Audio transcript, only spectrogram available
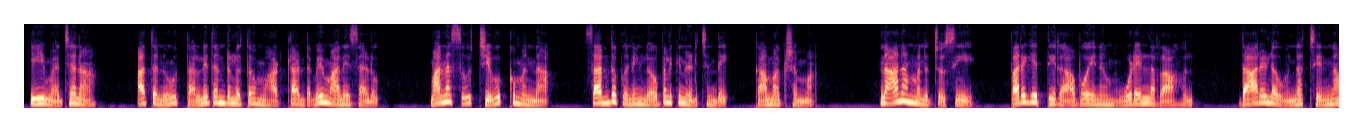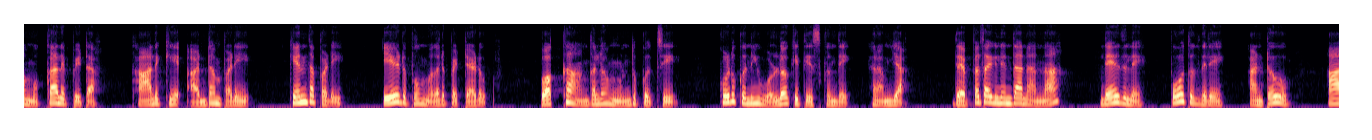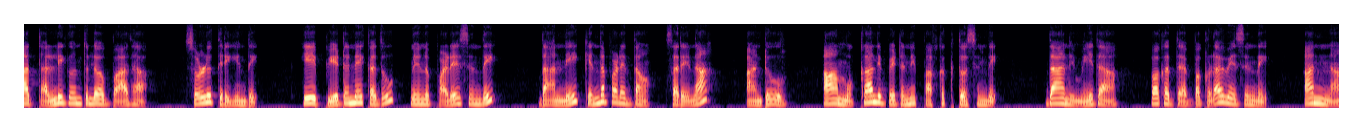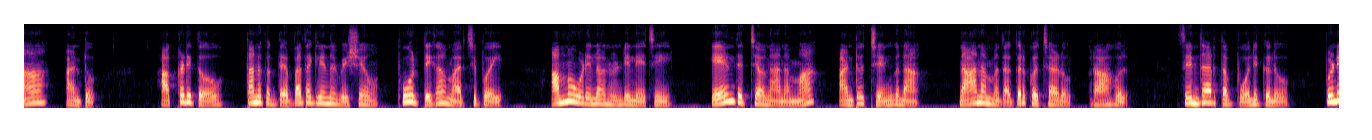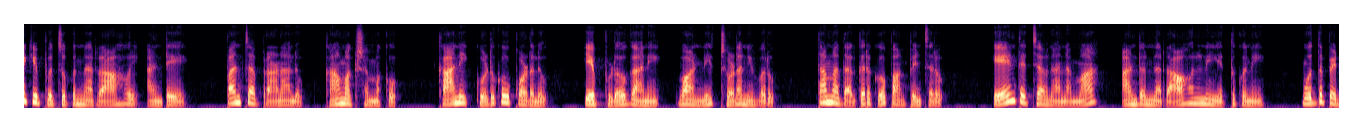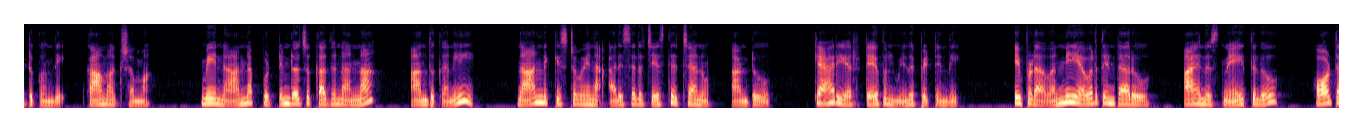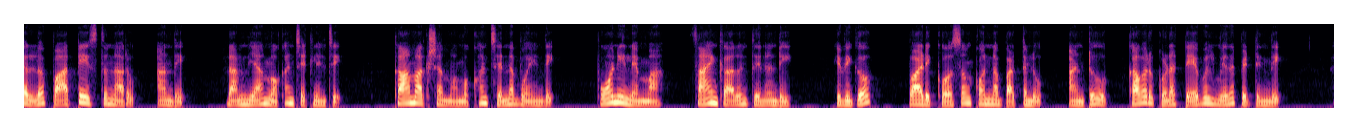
ఈ మధ్యన అతను తల్లిదండ్రులతో మాట్లాడటమే మానేశాడు. మనసు చివుక్కుమన్నా సర్దుకుని లోపలికి నడిచింది కామాక్షమ్మ. నానమ్మను చూసి పరిగెత్తి రాబోయిన మూడేళ్ళ రాహుల్ దారిలో ఉన్న చిన్న ముక్కాలిపీట కాలికి అడ్డం పడి కిందపడి ఏడుపు మొదలుపెట్టాడు. ఒక్క అంగలో ముందుకొచ్చి కొడుకుని ఒళ్ళోకి తీసుకుంది. రమ్య దెబ్బ తగిలిందా నాన్న? లేదులే పోతుందిలే అంటూ ఆ తల్లి గొంతులో బాధ సొళ్ళు తిరిగింది. ఈ పీటనే కదూ నేను పడేసింది? దాన్ని కింద పడేద్దాం సరేనా? అంటూ ఆ ముక్కాలి పీటని పక్కకు తోసింది. దానిమీద ఒక దెబ్బ కూడా వేసింది. అన్నా అంటూ అక్కడితో తనకు దెబ్బ తగిలిన విషయం పూర్తిగా మర్చిపోయి అమ్మ ఒడిలో నుండి లేచి ఏం తెచ్చావు నానమ్మ? అంటూ చెంగున నానమ్మ దగ్గరకొచ్చాడు రాహుల్. సిద్ధార్థ పోలికలు పుణికి పుచ్చుకున్న రాహుల్ అంటే పంచ ప్రాణాలు కామాక్షమ్మకు. కాని కొడుకు కోడలు ఎప్పుడో గాని వాణ్ణి చూడనివ్వరు. తమ దగ్గరకు పంపించరు. ఏం తెచ్చావు నానమ్మా? అంటున్న రాహుల్ని ఎత్తుకుని ముద్దు పెట్టుకుంది కామాక్షమ్మ. మీ నాన్న పుట్టినరోజు కదు నాన్న? అందుకని నాన్నకిష్టమైన అరిసెలు చేసి తెచ్చాను అంటూ క్యారియర్ టేబుల్ మీద పెట్టింది. ఇప్పుడు అవన్నీ ఎవరు తింటారు? ఆయన స్నేహితులు హోటల్లో పార్టీ ఇస్తున్నారు అంది. రమ్య ముఖం చెట్లించి. కామాక్షమ్మ ముఖం చిన్నబోయింది. పోనీలెమ్మా సాయంకాలం తినండి. ఇవిగో వాడి కోసం కొన్న బట్టలు అంటూ కవరు కూడా టేబుల్ మీద పెట్టింది.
